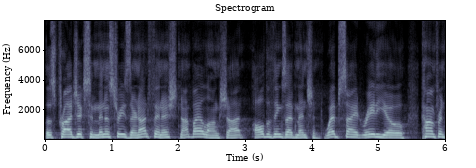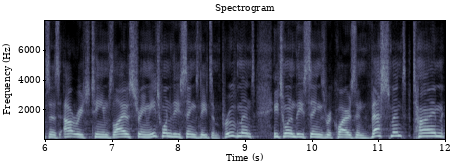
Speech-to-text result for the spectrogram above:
Those projects and ministries, they're not finished, not by a long shot. All the things I've mentioned website, radio, conferences, outreach teams, live stream each one of these things needs improvement. Each one of these things requires investment, time,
